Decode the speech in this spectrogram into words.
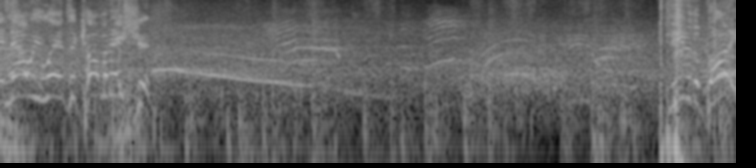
And now he lands a combination. Knee to the body.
